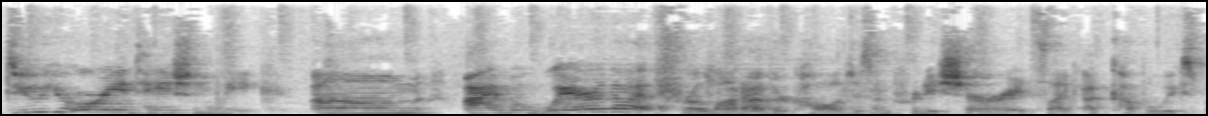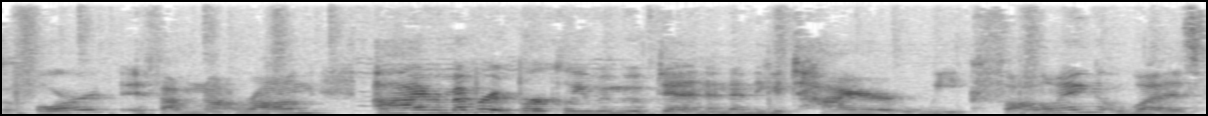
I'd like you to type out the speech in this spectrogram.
do your orientation week. Um, I'm aware that for a lot of other colleges, I'm pretty sure it's like a couple weeks before, if I'm not wrong. I remember at Berklee, we moved in and then the entire week following was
